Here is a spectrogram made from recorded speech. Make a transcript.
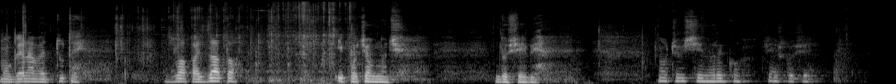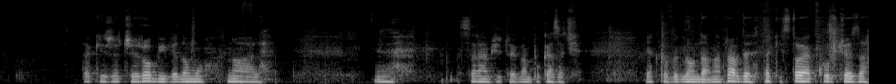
Mogę nawet tutaj złapać za to i pociągnąć do siebie. No oczywiście jedną ręką ciężko się takie rzeczy robi, wiadomo, no ale e, starałem się tutaj Wam pokazać jak to wygląda. Naprawdę taki stojak kurczę za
